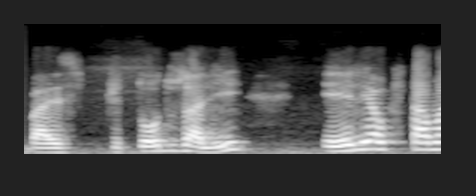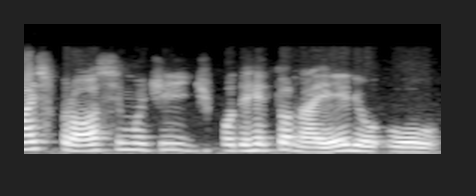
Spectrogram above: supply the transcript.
mas de todos ali, ele é o que está mais próximo de, de poder retornar. Ele, o, o,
